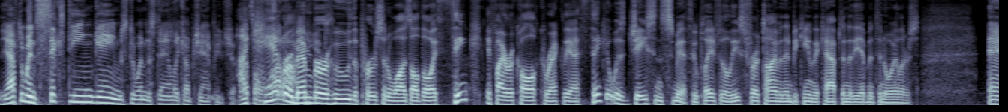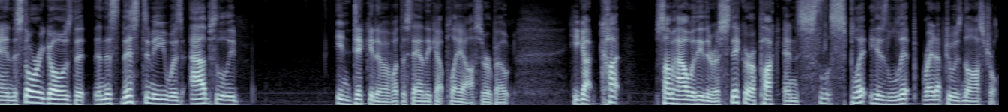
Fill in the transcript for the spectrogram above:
You have to win 16 games to win the Stanley Cup championship. I That's a lot can't remember who the person was, although I think, if I recall correctly, I think it was Jason Smith who played for the Leafs for a time and then became the captain of the Edmonton Oilers. And the story goes that, and this this to me was absolutely indicative of what the Stanley Cup playoffs are about. He got cut somehow with either a stick or a puck and sl- split his lip right up to his nostril,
